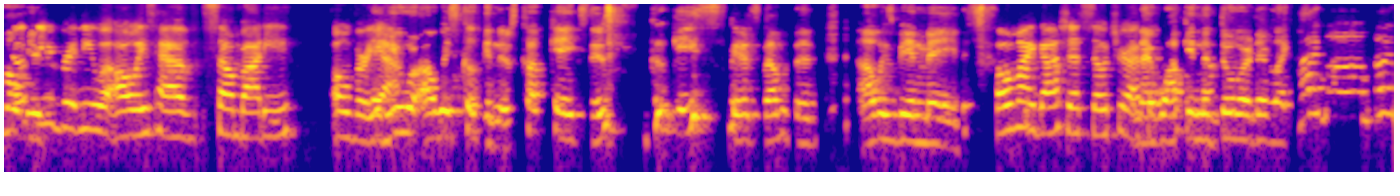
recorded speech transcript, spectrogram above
Kelsey and Brittany would always have somebody over. And yeah, you were always cooking. There's cupcakes. There's cookies. There's something always being made. Oh my gosh, that's so true. And I, I walk in the door and they're like, "Hi, mom. Hi,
